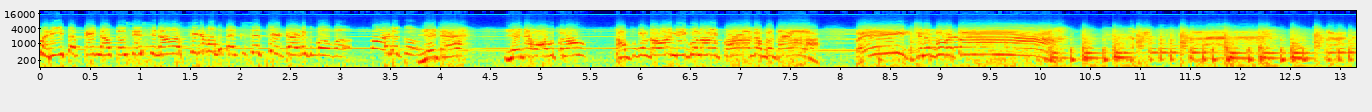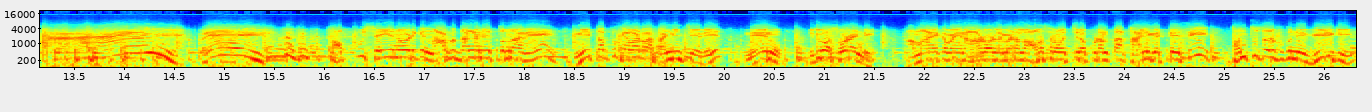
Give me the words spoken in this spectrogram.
మరీ తప్పే నాతో చేసిన ఆ సినిమాకు తగ్గి సచ్చేట అడుగు బావా అడుగు. ఏటే? ఏటే వాగుతున్నావు? తప్పుకుంటావా? నీకు నాలుగు కొరడా దెబ్బలు తగలాలా? చిన్న చిన్న తప్పు చెయ్యనోడికి నాకు దండనేస్తున్నావే? నీ తప్పుకెవడరా దండించేది? నేను. ఇదిగో చూడండి. అమాయకమైన ఆడోళ్ళ మెడలో అవసరం వచ్చినప్పుడంతా తాళి కట్టేసి తంతు జరుపుకునే వీడికి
